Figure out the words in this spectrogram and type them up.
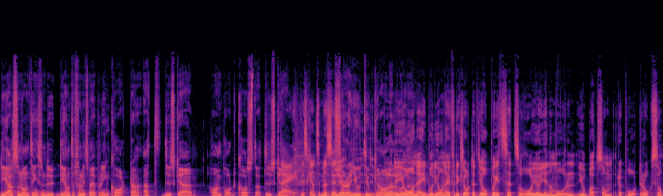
det är alltså någonting som du, det har inte funnits med på din karta, att du ska ha en podcast, att du ska... Nej, det ska inte... Men sen, Köra en YouTube-kanal Både eller ja och nej. Både ja och nej. För det är klart att jag på ett sätt så har jag genom åren jobbat som reporter också.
